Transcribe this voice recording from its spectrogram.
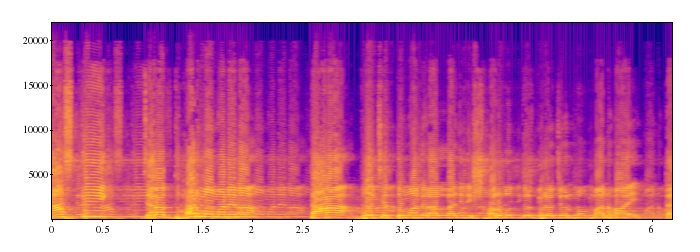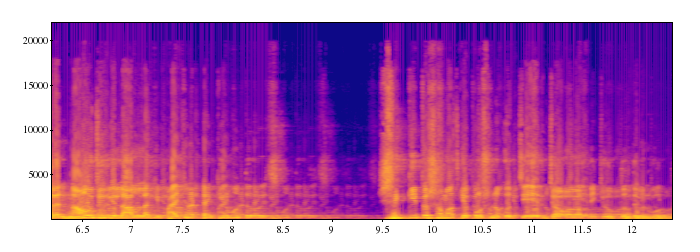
নাস্তিক যারা ধর্ম মানে না, তারা বলছে, তোমাদের আল্লাহ যদি সর্বত্র বিরাজমান হয়, তাহলে নাউজুবিল্লাহ আল্লাহ কি পায়খানার ট্যাঙ্কির মধ্যে রয়েছে? শিক্ষিত সমাজকে প্রশ্ন করছে, এর জবাব আপনি কি উত্তর দেবেন বলুন?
